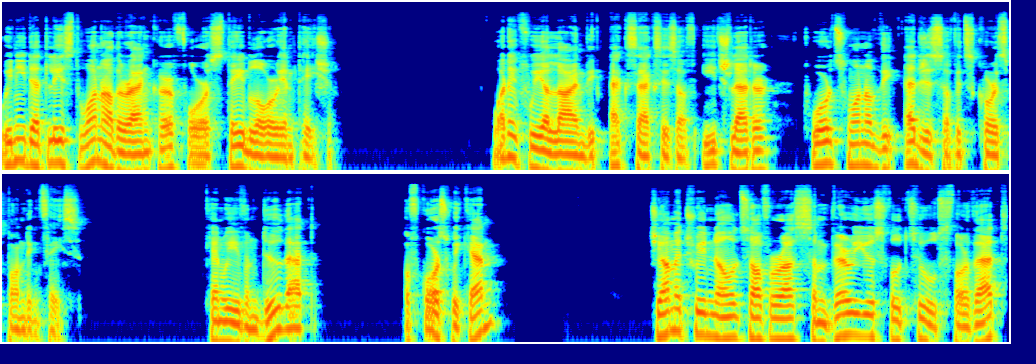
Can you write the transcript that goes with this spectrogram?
We need at least one other anchor for a stable orientation. What if we align the x-axis of each letter towards one of the edges of its corresponding face. Can we even do that? Of course we can. Geometry nodes offer us some very useful tools for that,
